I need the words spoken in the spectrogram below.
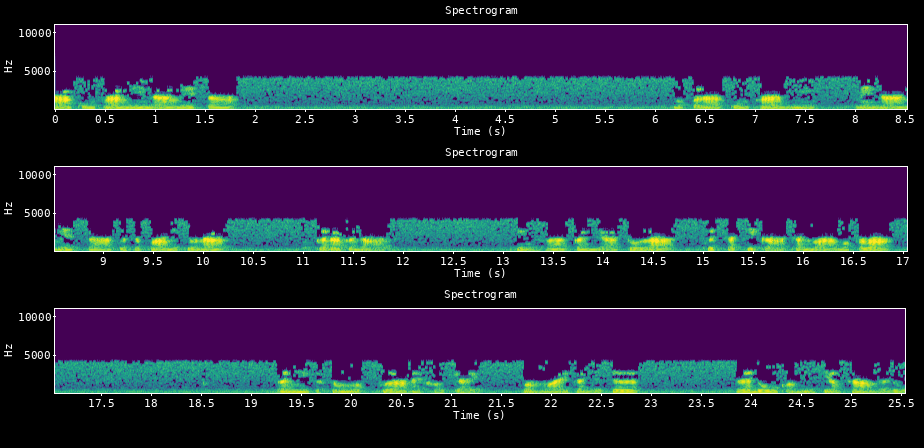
ราคุมผ้ามีหน้าเมษามกราคุมผ้ามีไมีหน้าเมษาพฤษภามิถุนากรกฎาสิงหากันยาตุลา พฤศจิกาท่านว่ามกราอันนี้ก็สมมติเพื่อให้เข้าใจความหมายกันจะเจอฤดูของมีเที่ยงสามฤดู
